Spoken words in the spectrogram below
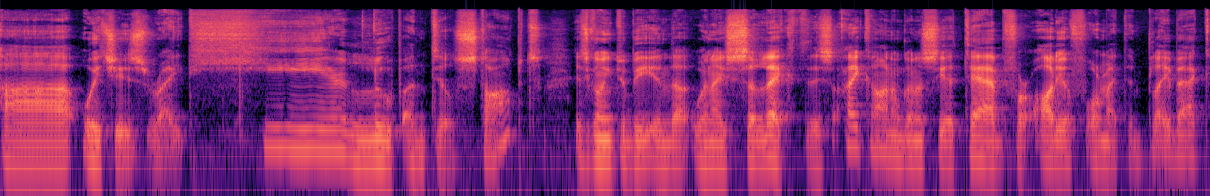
uh, which is right here, loop until stopped. It's going to be in the, when I select this icon, I'm going to see a tab for audio format and playback,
